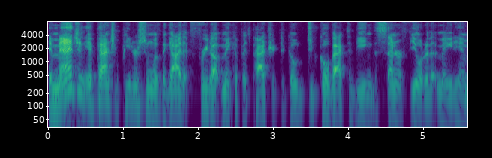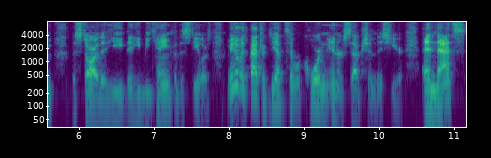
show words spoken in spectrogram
imagine if Patrick Peterson was the guy that freed up Minkah Fitzpatrick to go to go back to being the center fielder that made him the star that he that he became for the Steelers. Minkah Fitzpatrick yet to record an interception this year, and that's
